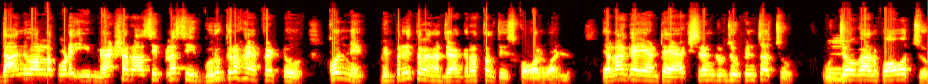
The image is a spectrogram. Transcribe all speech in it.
దాని వల్ల కూడా ఈ మేషరాశి ప్లస్ ఈ గురుగ్రహం ఎఫెక్ట్ కొన్ని విపరీతమైన జాగ్రత్తలు తీసుకోవాలి వాళ్ళు. ఎలాగయ్యా అంటే యాక్సిడెంట్లు చూపించవచ్చు ఉద్యోగాలు పోవచ్చు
